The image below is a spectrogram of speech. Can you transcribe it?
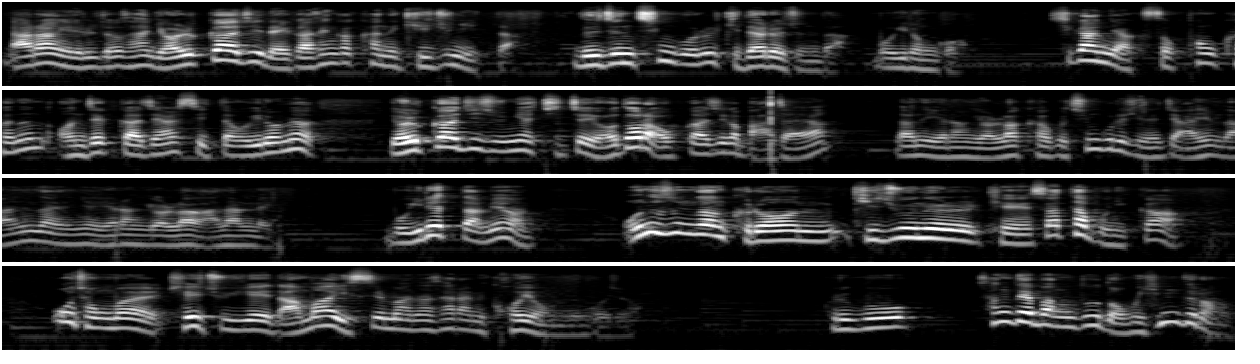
나랑 예를 들어서 한 10가지 내가 생각하는 기준이 있다. 늦은 친구를 기다려준다. 뭐 이런 거. 시간 약속 펑크는 언제까지 할 수 있다. 뭐 이러면 10가지 중에 진짜 8, 9가지가 맞아야 나는 얘랑 연락하고 친구를 지내지. 아니면 나는 나는 얘랑 연락 안 할래. 뭐 이랬다면 어느 순간 그런 기준을 이렇게 쌓다 보니까 어, 정말 제 주위에 남아 있을 만한 사람이 거의 없는 거죠. 그리고 상대방도 너무 힘들어하고.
